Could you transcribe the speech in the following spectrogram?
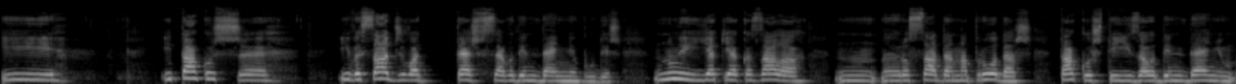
І, і також е, і висаджувати теж все в один день не будеш. Ну і як я казала, розсада на продаж, також ти її за один день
